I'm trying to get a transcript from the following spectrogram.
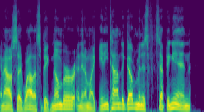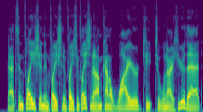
and I was said, wow, that's a big number. And then I'm like, anytime the government is stepping in, that's inflation, inflation, inflation, inflation. And I'm kind of wired to, to when I hear that,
